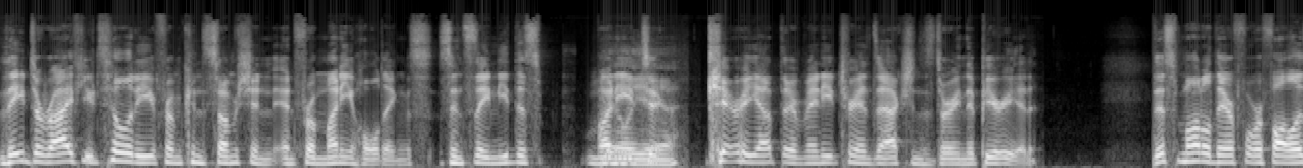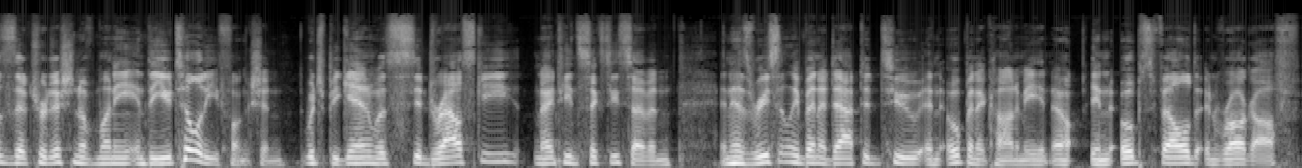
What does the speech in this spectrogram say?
they derive utility from consumption and from money holdings, since they need this money Hell yeah. to carry out their many transactions during the period. This model therefore follows the tradition of money in the utility function, which began with Sidrauski, 1967, and has recently been adapted to an open economy in, Obstfeld and Rogoff,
